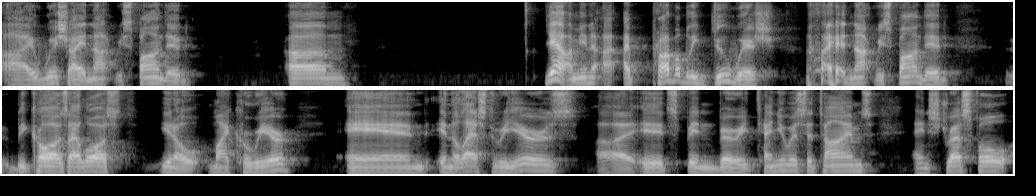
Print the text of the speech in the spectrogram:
I wish I had not responded? Um, yeah, I mean, I, I, probably do wish I had not responded because I lost, you know, my career. And in the last three years, uh, it's been very tenuous at times and stressful,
